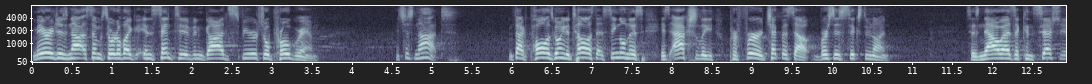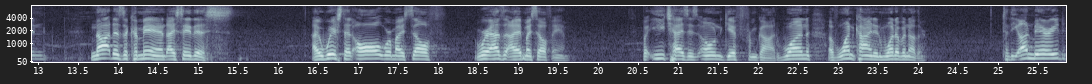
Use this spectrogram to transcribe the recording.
Marriage is not some sort of like incentive in God's spiritual program. It's just not. In fact, Paul is going to tell us that singleness is actually preferred. Check this out verses 6 through 9. It says, Now as a concession, not as a command, I say this I wish that all were myself, whereas I myself am but each has his own gift from God, one of one kind and one of another. To the unmarried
